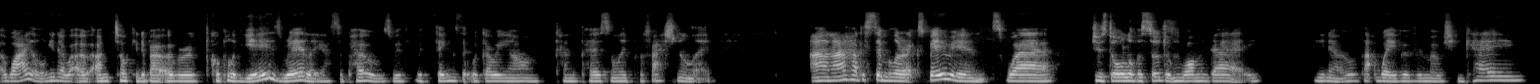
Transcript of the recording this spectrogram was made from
a while, you know, I, am talking about over a couple of years, really, I suppose, with, with things that were going on kind of personally, professionally. And I had a similar experience where just all of a sudden one day, you know, that wave of emotion came.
